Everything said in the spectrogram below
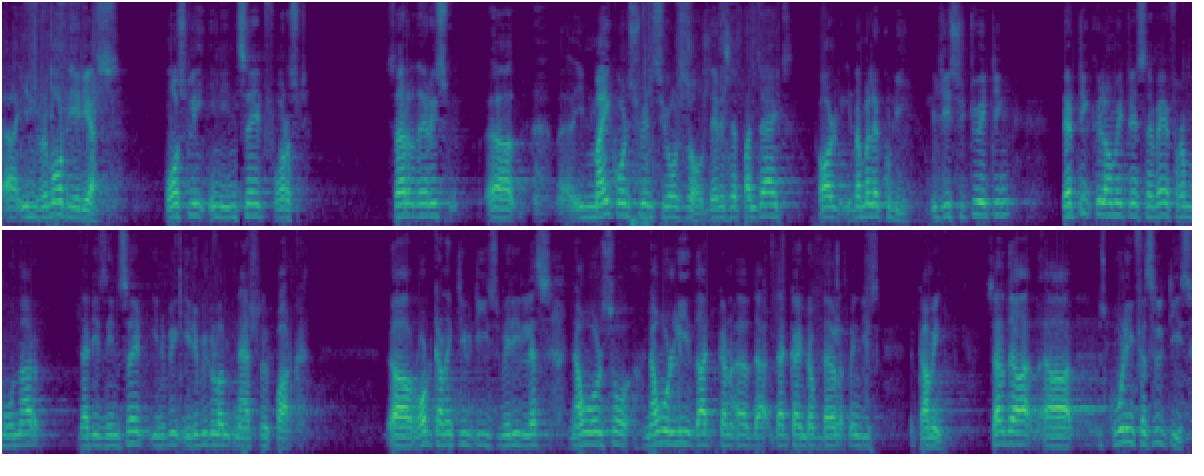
uh, in remote areas, mostly in inside forest. Sir, there is, uh, in my constituency also, there is a panchayat called Idamalakudi, which is situating 30 kilometers away from Munnar, that is inside Irivi- National Park. Uh, road connectivity is very less. Now also, now only that, uh, that, that kind of development is coming. Sir, the uh, schooling facilities,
